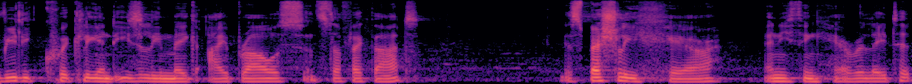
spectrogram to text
really quickly and easily make eyebrows and stuff like that, especially hair, anything hair related.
